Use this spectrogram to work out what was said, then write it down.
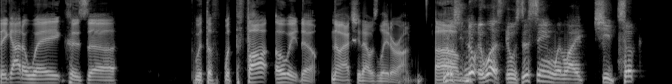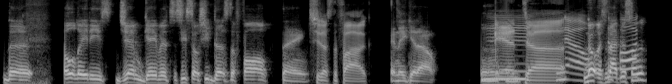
they got away because uh, with the with the fog. Oh wait, no, no, actually that was later on. no, Um, she, no, it was. It was this scene when like she took the old lady's gem, gave it to see, so she does the fog thing, she does the fog, and they get out. and uh, no, no, it's the not this fog, one.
